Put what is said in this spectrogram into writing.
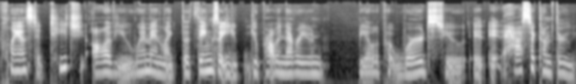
plans to teach all of you women like the things that you you probably never even be able to put words to it, it has to come through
